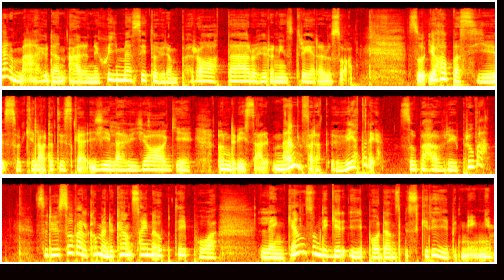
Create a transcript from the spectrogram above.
med. Hur den är energimässigt och hur den pratar och hur den instruerar och så. Så jag hoppas ju såklart att du ska gilla hur jag undervisar. Men för att veta det så behöver du prova. Så du är så välkommen. Du kan signa upp dig på länken som ligger i poddens beskrivning.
